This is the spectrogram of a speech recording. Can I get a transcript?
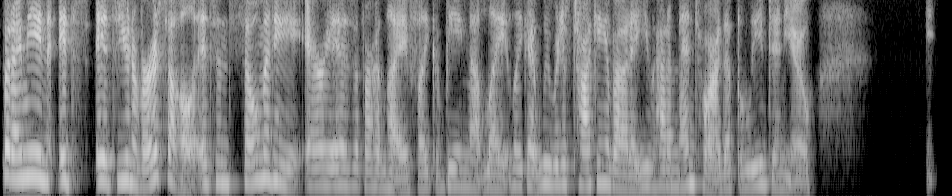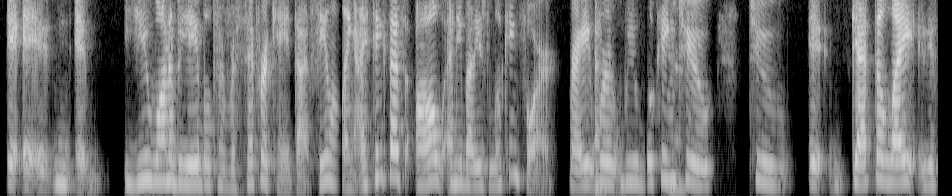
but I mean, it's it's universal. It's in so many areas of our life, like being that light. Like we were just talking about it. You had a mentor that believed in you. It, it, it, you want to be able to reciprocate that feeling. I think that's all anybody's looking for, right? Yes. We're we're looking yes. to to it, get the light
